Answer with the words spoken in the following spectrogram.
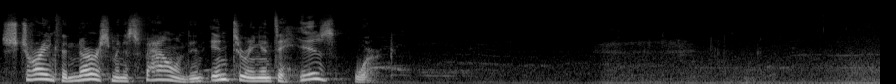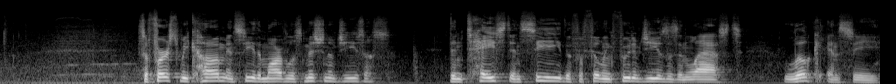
strength, and nourishment is found in entering into His work. So, first we come and see the marvelous mission of Jesus, then taste and see the fulfilling food of Jesus, and last, look and see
